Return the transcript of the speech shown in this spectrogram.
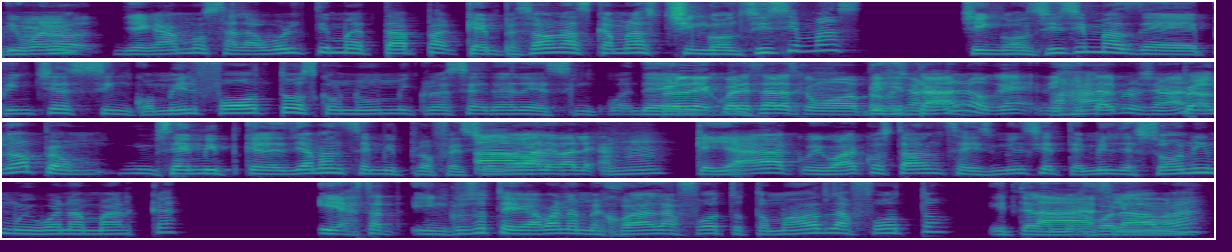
Y bueno, llegamos a la última etapa, que empezaron las cámaras chingoncísimas, chingoncísimas de pinches 5000 fotos con un micro SD de 50. ¿Pero de cuáles hablas? ¿Como digital. profesional o qué? ¿Digital Ajá, profesional? Pero no, pero semi, que les llaman semiprofesional. ah, vale, vale. Que ya igual costaban 6 mil, 7 mil de Sony, muy buena marca. Y hasta incluso te llegaban a mejorar la foto. Tomabas la foto y te la Ah, mejoraba.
